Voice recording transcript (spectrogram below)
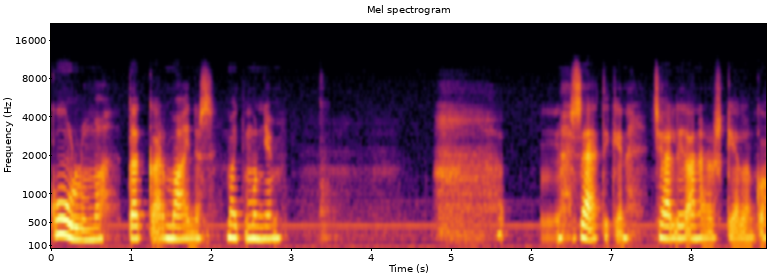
kuulma takkar mainas. Mait mun jem säätiken challi anaraskielon ko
